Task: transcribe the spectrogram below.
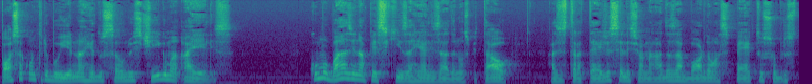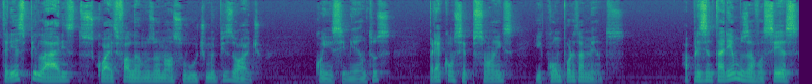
possa contribuir na redução do estigma a eles. Como base na pesquisa realizada no hospital, as estratégias selecionadas abordam aspectos sobre os três pilares dos quais falamos no nosso último episódio: conhecimentos, preconcepções e comportamentos. Apresentaremos a vocês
